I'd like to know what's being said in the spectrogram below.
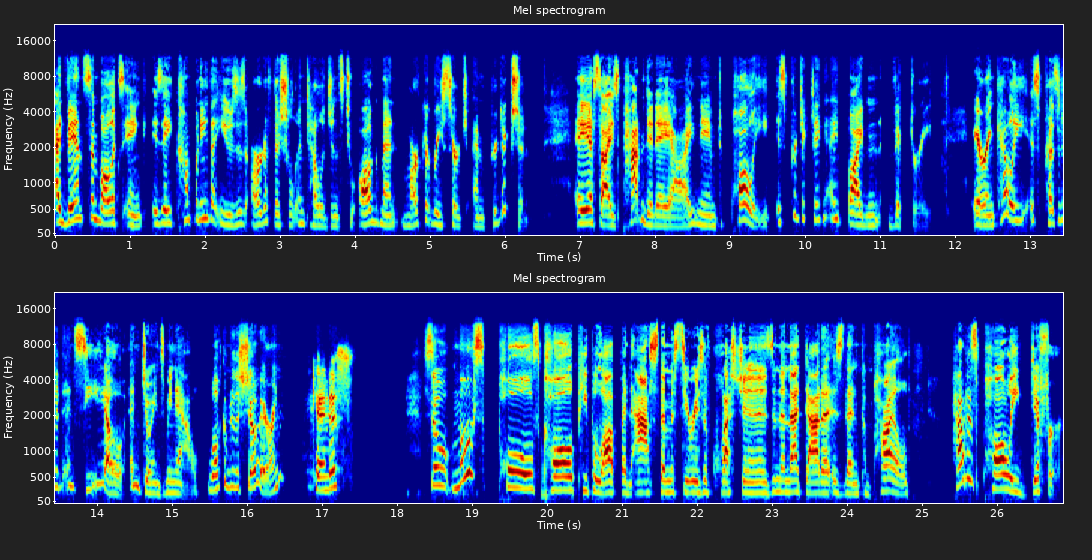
Advanced Symbolics Inc. is a company that uses artificial intelligence to augment market research and prediction. ASI's patented AI, named Polly, is predicting a Biden victory. Erin Kelly is president and CEO and joins me now. Welcome to the show, Erin. Hi, Candace. So, most polls call people up and ask them a series of questions, and then that data is then compiled. How does Polly differ?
